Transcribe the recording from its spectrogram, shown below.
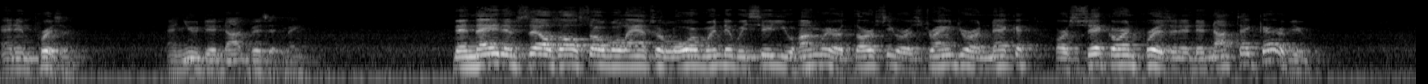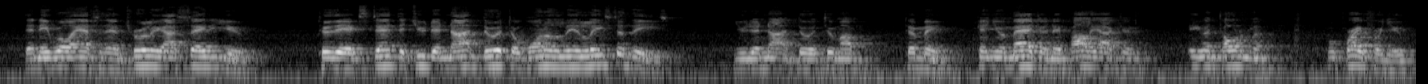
and in prison, and you did not visit me. Then they themselves also will answer, Lord, when did we see you hungry or thirsty or a stranger or naked or sick or in prison and did not take care of you? Then he will answer them, Truly I say to you, to the extent that you did not do it to one of the least of these, you did not do it to my to me. Can you imagine? They probably even told him, We'll pray for you.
